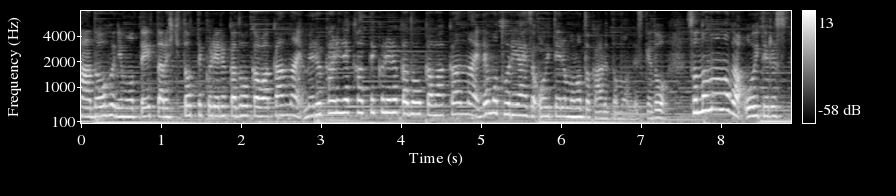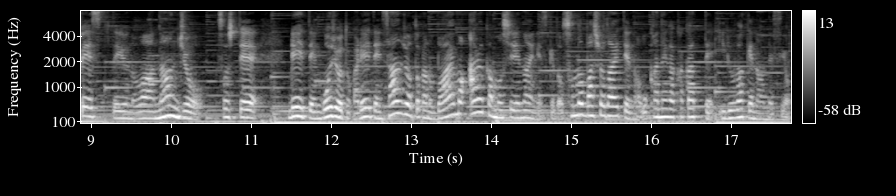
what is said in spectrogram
ハードオフに持っていったら引き取ってくれるかどうかわかんない。メルカリで買ってくれるかどうかわかんない。でもとりあえず置いてるものとかあると思うんですけどそのものが置いてるスペースっていうのは何畳？そして0.5畳とか0.3畳とかの場合もあるかもしれないんですけどその場所代っていうのはお金がかかっているわけなんですよ。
